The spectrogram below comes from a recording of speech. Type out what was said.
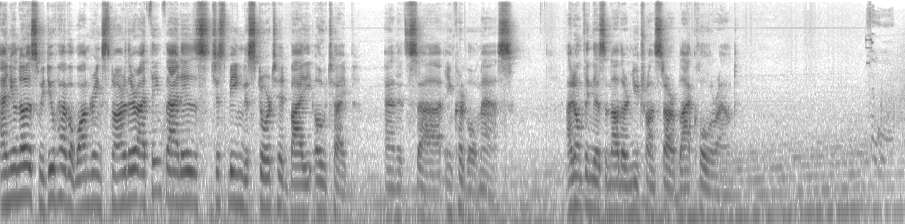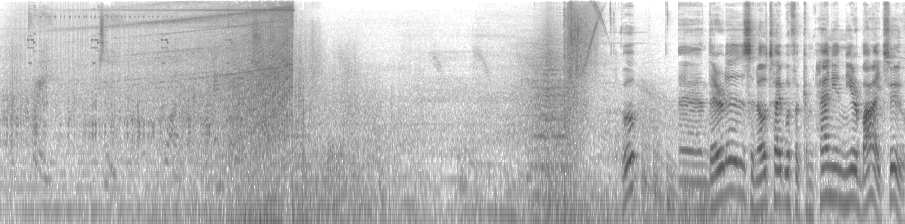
And you'll notice we do have a wandering star there. I think that is just being distorted by the O-type and its uh, incredible mass. I don't think there's another neutron star black hole around. Oop. And there it is, an O-type with a companion nearby, too.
